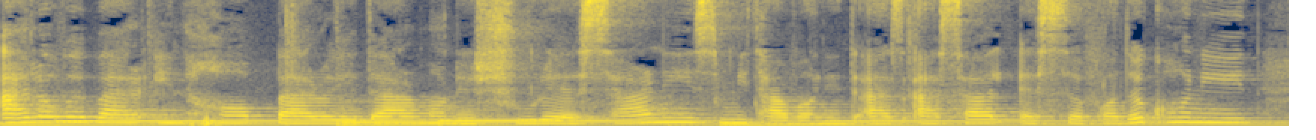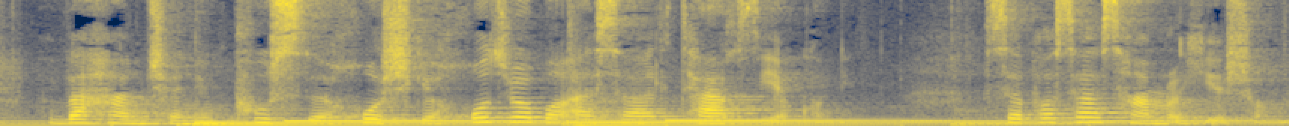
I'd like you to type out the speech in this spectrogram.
علاوه بر اینها برای درمان شوره سر نیز می توانید از اصل استفاده کنید و همچنین پوست خشک خود را با اصل تغذیه کنید. سپاس از همراهی شما.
